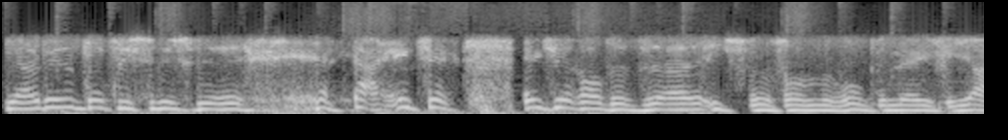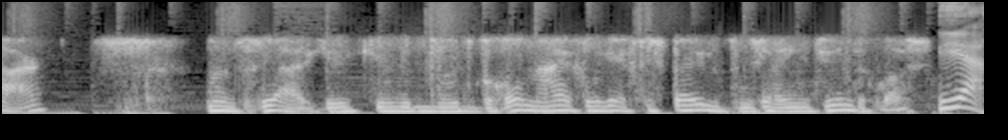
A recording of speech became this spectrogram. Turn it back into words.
Ja, dat is dus. de ja, ik zeg, ik zeg altijd eh, iets van, van rond de negen jaar. Want ja, ik, ik begon eigenlijk echt te spelen toen ze 21 was. Ja.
